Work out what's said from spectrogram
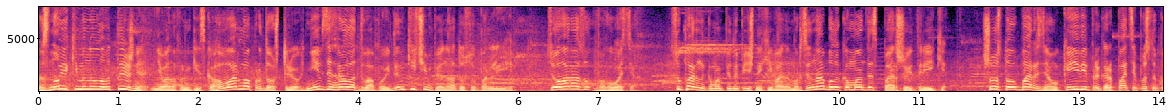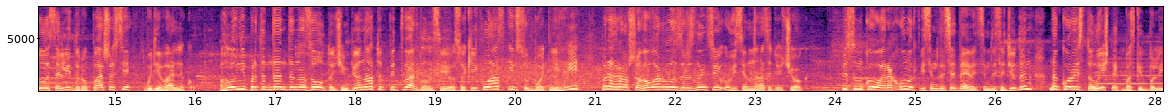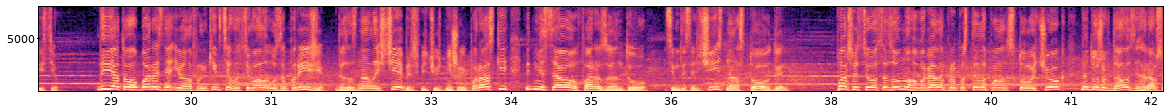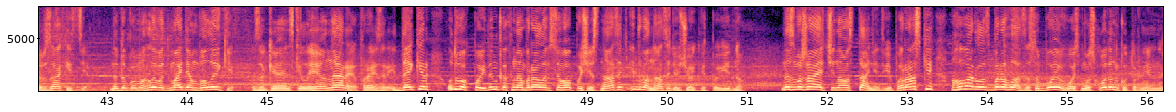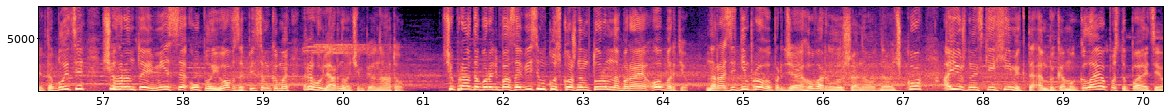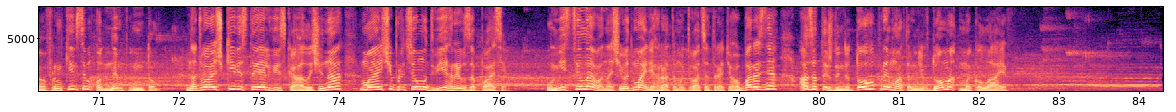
Знову, як і минулого тижня, Івано-Франківська Говарла впродовж трьох днів зіграла два поєдинки чемпіонату Суперліги. Цього разу в гостях. Суперниками підопічних Євгена Морзіна були команди з першої трійки. 6 березня у Києві прикарпатці поступилися лідеру першості будівельнику. Головні претенденти на золото чемпіонату підтвердили свій високий клас і в суботній грі, перегравши Говарлу з різницею у 18 очок. Підсумковий рахунок 89-71 на користь столичних баскетболістів. 9 березня івано-франківці гостювали у Запоріжжі, де зазнали ще більш відчутнішої поразки від місцевого ферезу НТУ 76 на 101. Вперше цього сезону говоряни пропустили понад 100 очок, не дуже вдало зігравши в захисті. Не допомогли ведмедям великі. Закіанські легіонери Фрейзер і Декер у двох поєдинках набрали всього по 16 і 12 очок відповідно. Незважаючи на останні дві поразки, Говарла зберегла за собою восьму сходинку турнірної таблиці, що гарантує місце у плей-офф за підсумками регулярного чемпіонату. Щоправда, боротьба за вісімку з кожним туром набирає обертів. Наразі Дніпро випереджає Говарлу лише на одне очко, а Южненський хімік та МБК Миколаїв поступаються івано-франківцям одним пунктом. На два очки відстає Львівська Галичина, маючи при цьому дві гри в запасі. У місті Лева наші ведмеді гратимуть 23 березня, а за тиждень до того прийматимуть вдома Миколаїв.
